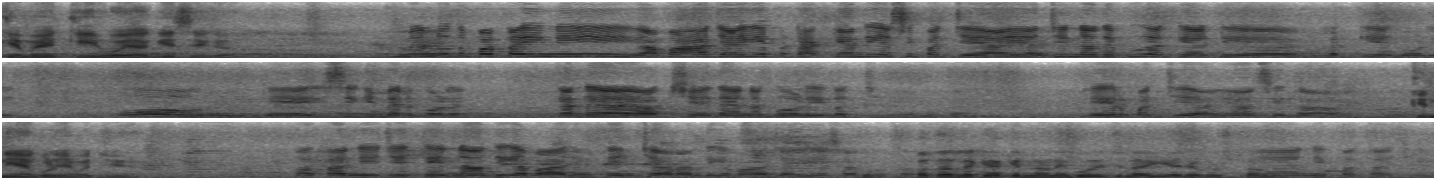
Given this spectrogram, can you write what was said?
ਕਿਵੇਂ ਕੀ ਹੋਇਆ ਕੀ ਸੀਗਾ? ਮੈਨੂੰ ਤਾਂ ਪਤਾ ਹੀ ਨਹੀਂ। ਆਵਾਜ਼ ਆਈ ਹੈ ਪਟਾਕਿਆਂ ਦੀ ਅਸੀਂ ਭੱਜੇ ਆਏ ਆ ਜਿਨ੍ਹਾਂ ਦੇ ਬੂਹੇ ਅੱਗੇ ਅੱਡੀ ਲੱਗੀ ਹੈ ਗੋਲੀ। ਉਹ ਗਈ ਸੀਗੀ ਮੇਰੇ ਕੋਲ। ਕਹਿੰਦੇ ਅਕਸ਼ੇ ਦਾ ਨਾ ਗੋਲੀ ਵੱਜੀ ਹੈ ਉਹਨੂੰ। ਫੇਰ ਭੱਜੇ ਆਏ ਆ ਅਸੀਂ ਤਾਂ। ਕਿੰਨੀਆਂ ਗੋਲੀਆਂ ਵੱਜੀਆਂ? ਪਤਾ ਨਹੀਂ ਜੀ ਤਿੰਨਾਂ ਦੀ ਆਵਾਜ਼ ਹੈ ਤਿੰਨ ਚਾਰਾਂ ਦੀ ਆਵਾਜ਼ ਆਈ ਹੈ ਸਾਨੂੰ ਤਾਂ। ਪਤਾ ਲੱਗਿਆ ਕਿੰਨਾਂ ਨੇ ਗੋਲੀ ਚਲਾਈ ਹੈ ਜਾਂ ਕੁਝ ਇਹ ਨਹੀਂ ਪਤਾ ਜੀ।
